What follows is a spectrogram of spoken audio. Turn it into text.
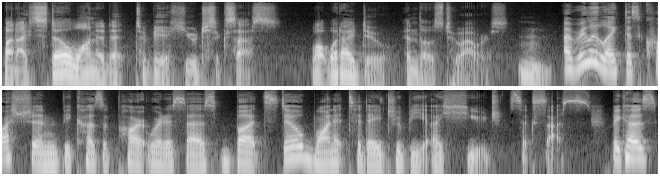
but I still wanted it to be a huge success. What would I do in those two hours? Mm. I really like this question because the part where it says, but still want it today to be a huge success. Because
